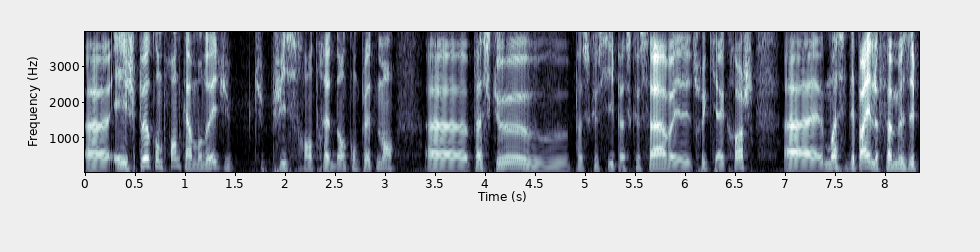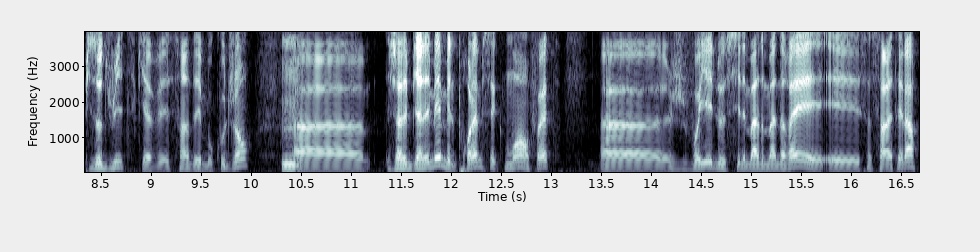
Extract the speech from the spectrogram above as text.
euh, et je peux comprendre qu'à un moment donné tu, tu puisses rentrer dedans complètement parce que parce que si parce que ça bah, il y a des trucs qui accrochent moi c'était pareil le fameux épisode 8 qui avait scindé beaucoup de gens Mm. euh, j'avais bien aimé mais le problème c'est que moi en fait je voyais le cinéma de Man Ray et, et ça s'arrêtait là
